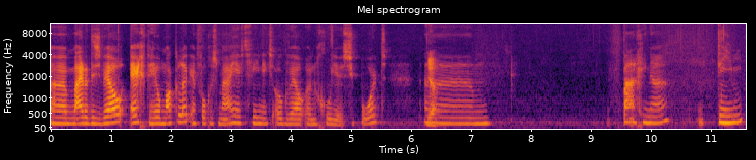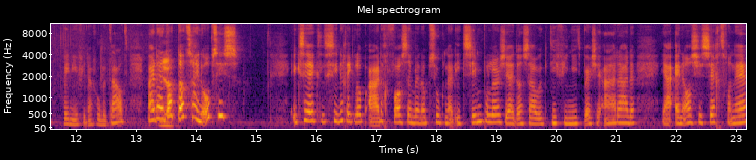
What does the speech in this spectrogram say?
Uh, maar het is wel echt heel makkelijk. En volgens mij heeft Phoenix ook wel een goede support. Ja. ehm, pagina, team. Ik weet niet of je daarvoor betaalt. Maar Ja. dat, dat zijn de opties. Ik, zie nog, ik loop aardig vast en ben op zoek naar iets simpelers. Ja, dan zou ik Divi niet per se aanraden. Ja, en als je zegt van hè,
